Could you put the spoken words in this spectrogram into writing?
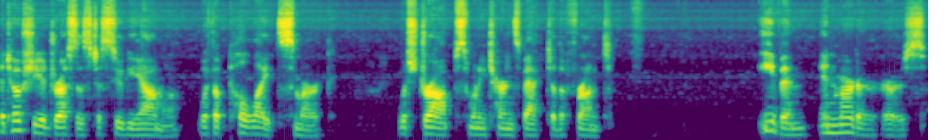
Hitoshi addresses to Sugiyama with a polite smirk, which drops when he turns back to the front. Even in murderers.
